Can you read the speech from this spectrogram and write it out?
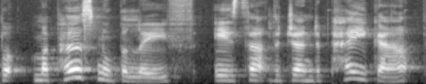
but my personal belief is that the gender pay gap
